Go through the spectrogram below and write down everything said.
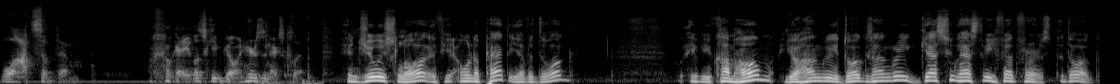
Lots of them. Okay, let's keep going. Here's the next clip. In Jewish law, if you own a pet, you have a dog. If you come home, you're hungry, dog's hungry, guess who has to be fed first? The dog.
